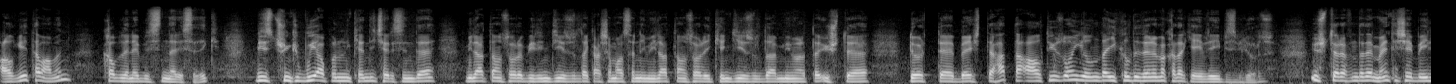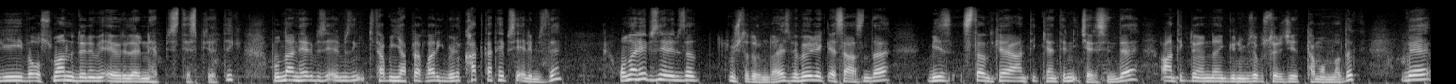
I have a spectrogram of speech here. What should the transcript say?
algıyı tamamen kabul edebilsinler istedik. Biz çünkü bu yapının kendi içerisinde milattan sonra 1. yüzyıldaki aşamasını milattan sonra 2. yüzyılda milatta 3'te, 4'te, 5'te hatta 610 yılında yıkıldığı döneme kadar ki evreyi biz biliyoruz. Üst tarafında da Menteşe Beyliği ve Osmanlı dönemi evrelerini hep biz tespit ettik. Bunların her birisi elimizin kitabın yaprakları gibi böyle kat kat hepsi elimizde. Onların hepsini elimizde tutmuş da durumdayız ve böylelikle esasında biz Stanikaya Antik Kenti'nin içerisinde antik dönemden günümüze bu süreci tamamladık ve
